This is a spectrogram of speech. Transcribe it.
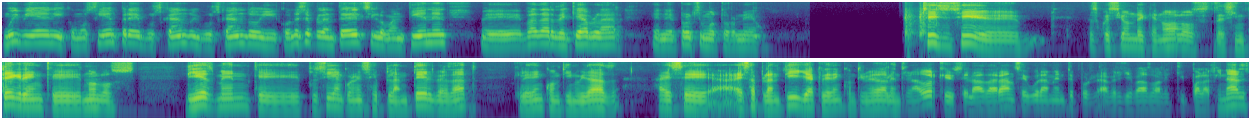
muy bien y como siempre buscando y buscando y con ese plantel si lo mantienen eh, va a dar de qué hablar en el próximo torneo. Sí, sí, sí, eh, es cuestión de que no los desintegren, que no los diezmen, que pues sigan con ese plantel, ¿verdad? Que le den continuidad a, ese, a esa plantilla, que le den continuidad al entrenador, que se la darán seguramente por haber llevado al equipo a la final,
